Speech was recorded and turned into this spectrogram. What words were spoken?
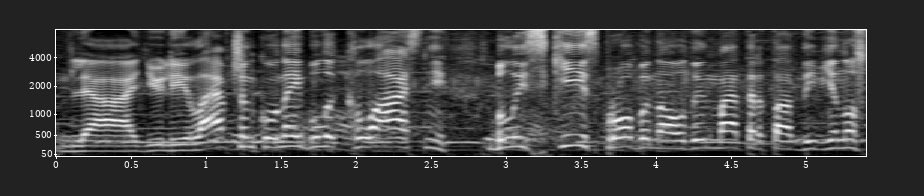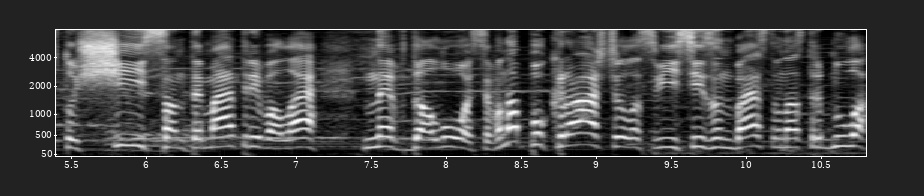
для Юлії Левченко. В неї були класні, близькі спроби на 1 метр та 96 сантиметрів, але не вдалося. Вона покращила свій сезон бест. Вона стрибнула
